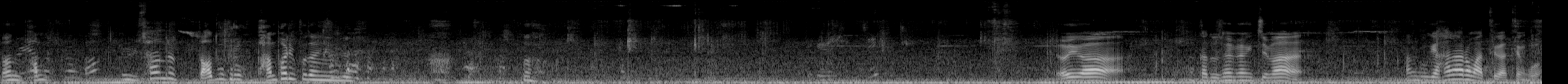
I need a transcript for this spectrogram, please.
난 반, 사람들 나도 그렇고 반팔 입고 다니는데 여기가 아까도 설명했지만 한국의 하나로마트 같은 곳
